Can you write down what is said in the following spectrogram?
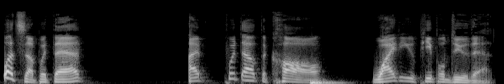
What's up with that? I put out the call. Why do you people do that?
